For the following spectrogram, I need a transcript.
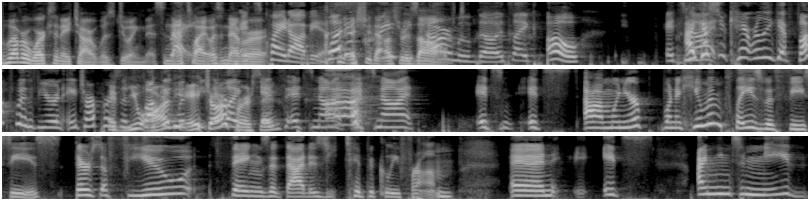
whoever works in HR, was doing this, and that's why it was never. It's quite obvious. What an a issue that was crazy power move though. It's like, oh, It's. I not- guess you can't really get fucked with if you're an HR person. If you are the with HR like, person, It's it's not it's not ah. It's it's um when you're when a human plays with feces, there's a few things that that is typically from, and it's I mean to me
